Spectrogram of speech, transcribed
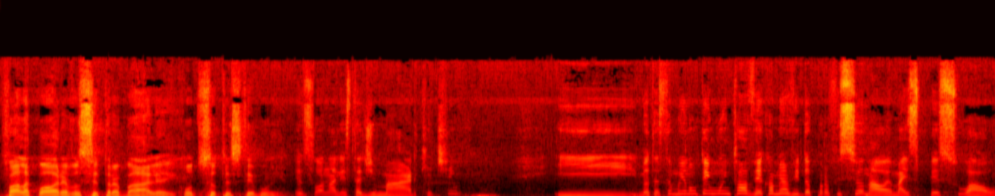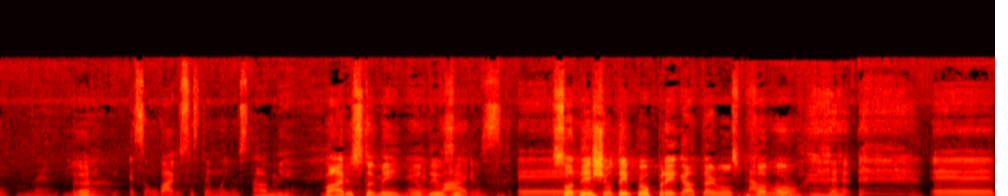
Fala qual área você trabalha e conta o seu testemunho. Eu sou analista de marketing e meu testemunho não tem muito a ver com a minha vida profissional, é mais pessoal, né? E É. São vários testemunhos, tá? Amém. Vários também? Meu É, Deus, vários. É, Só deixa um tempo para eu pregar, tá, irmãos? Por tá favor. bom. É,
